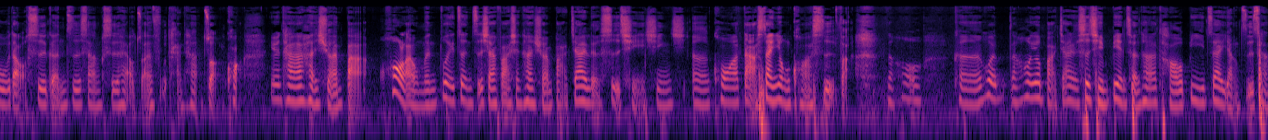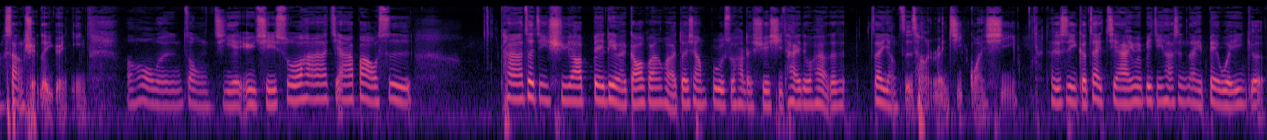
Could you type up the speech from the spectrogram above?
辅导师跟智商师还有专辅谈他的状况，因为他很喜欢把，后来我们对症之下发现他很喜欢把家里的事情心嗯夸大，善用夸饰法，然后。可能会，然后又把家里的事情变成他逃避在养殖场上学的原因。然后我们总结，与其说他家暴是他最近需要被列为高关怀的对象，不如说他的学习态度还有在在养殖场的人际关系。他就是一个在家，因为毕竟他是那一辈唯一一个。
